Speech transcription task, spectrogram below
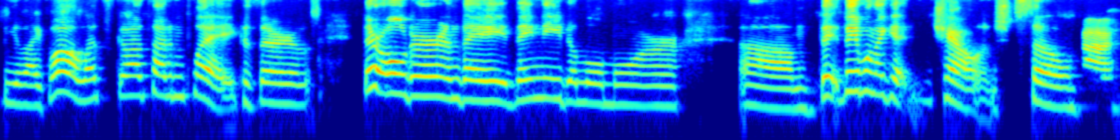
be like well let's go outside and play because they're they're older and they they need a little more um they, they want to get challenged so yeah,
